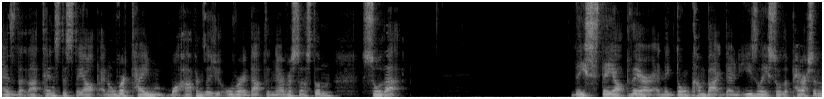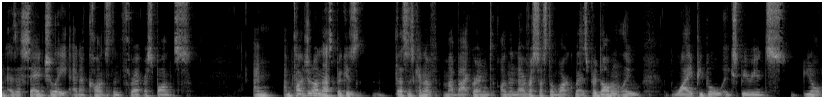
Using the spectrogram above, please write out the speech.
is that that tends to stay up. And over time, what happens is you over adapt the nervous system so that they stay up there and they don't come back down easily. So the person is essentially in a constant threat response. And I'm touching on this because this is kind of my background on the nervous system work, but it's predominantly why people experience, you know,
